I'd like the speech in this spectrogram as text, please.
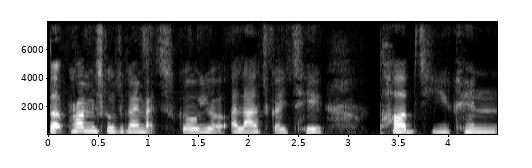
But primary schools are going back to school. You're allowed to go to pubs. You can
